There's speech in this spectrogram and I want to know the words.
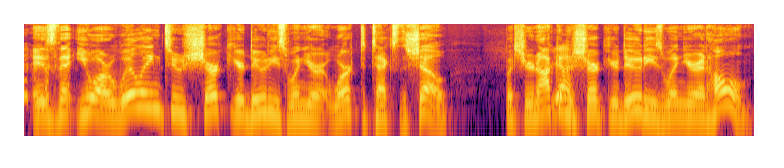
at- is that you are willing to shirk your duties when you're at work to text the show, but you're not going to shirk your duties when you're at home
